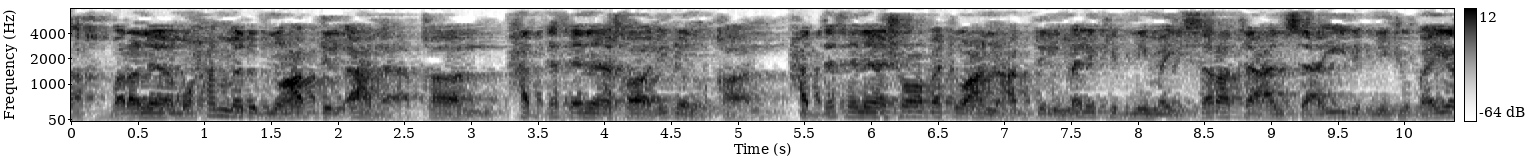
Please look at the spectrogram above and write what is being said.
أخبرنا محمد بن عبد الأعلى قال حدثنا خالد قال حدثنا شعبة عن عبد الملك بن ميسرة عن سعيد بن جبير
